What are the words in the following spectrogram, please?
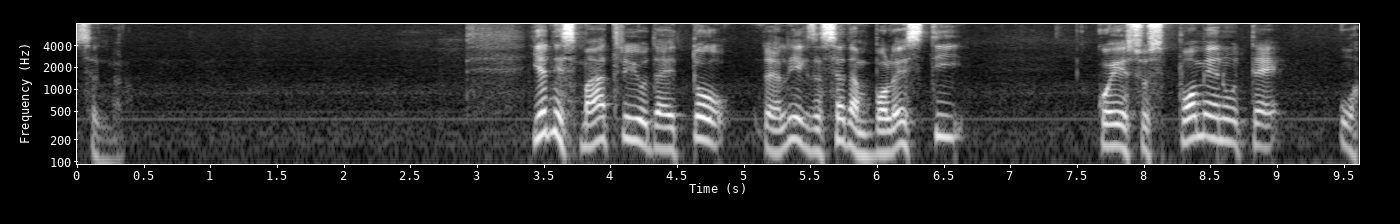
sedmero? Jedni smatraju da je to da je lijek za sedam bolesti koje su spomenute u,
